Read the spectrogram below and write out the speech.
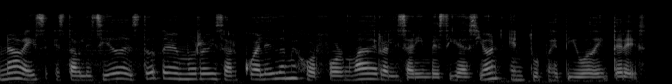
Una vez establecido esto, debemos revisar cuál es la mejor forma de realizar investigación en tu objetivo de interés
